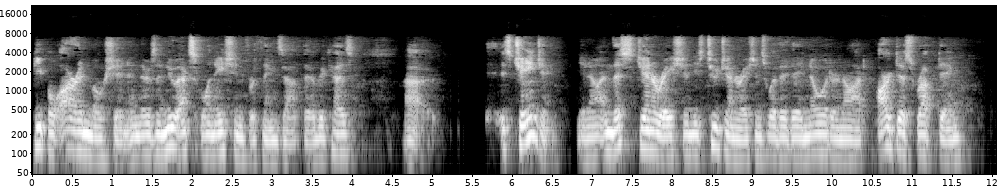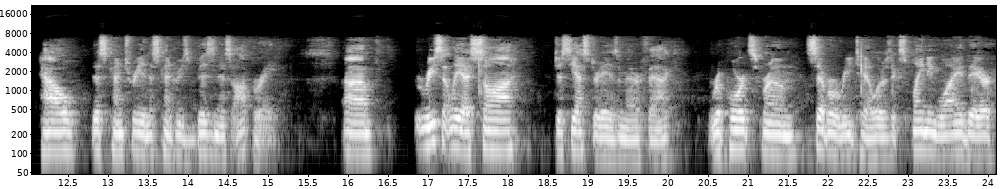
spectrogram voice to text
people are in motion and there's a new explanation for things out there because uh, it's changing, you know. And this generation, these two generations, whether they know it or not, are disrupting how this country and this country's business operate. Um, recently, I saw, just yesterday as a matter of fact, reports from several retailers explaining why their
